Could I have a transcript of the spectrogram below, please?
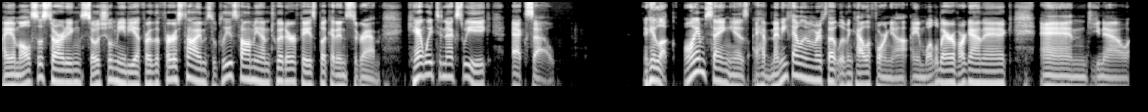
I am also starting social media for the first time, so please follow me on Twitter, Facebook, and Instagram. Can't wait to next week. XO. Okay, look, all I'm saying is I have many family members that live in California. I am well aware of organic and, you know,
